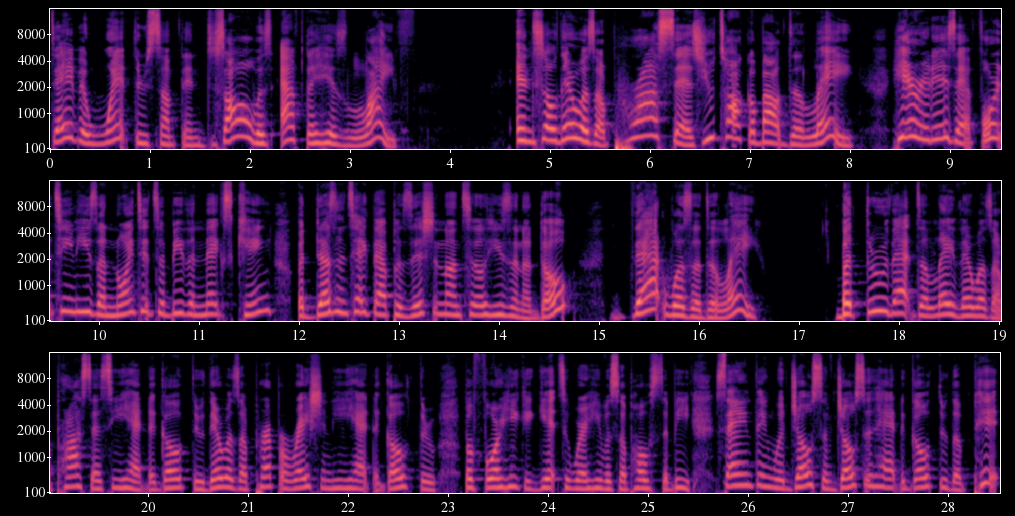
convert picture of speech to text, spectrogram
David went through something, Saul was after his life. And so there was a process. You talk about delay. Here it is at 14, he's anointed to be the next king, but doesn't take that position until he's an adult. That was a delay. But through that delay, there was a process he had to go through. There was a preparation he had to go through before he could get to where he was supposed to be. Same thing with Joseph. Joseph had to go through the pit.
